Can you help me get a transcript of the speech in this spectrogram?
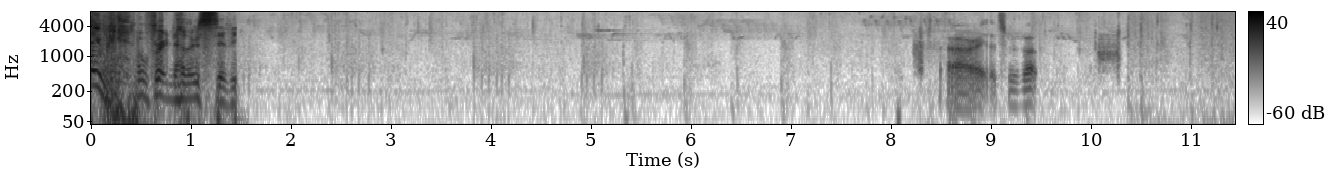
they ran over another civvy. Alright, let's move up.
